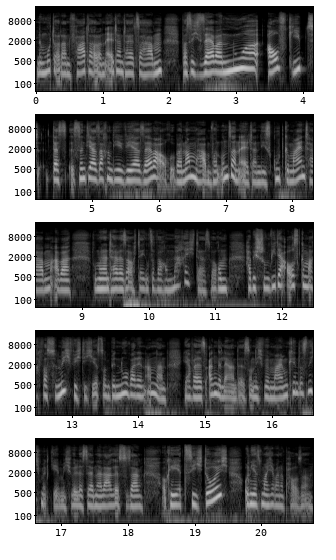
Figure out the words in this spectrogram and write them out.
eine Mutter oder einen Vater oder einen Elternteil zu haben, was sich selber nur aufgibt. Das sind ja Sachen, die wir selber auch übernommen haben von unseren Eltern, die es gut gemeint haben, aber wo man dann teilweise auch denkt, so warum mache ich das? Warum habe ich schon wieder ausgemacht, was für mich wichtig ist und bin nur bei den anderen? Ja, weil es angelernt ist und ich will meinem Kind das nicht mitgeben. Ich will, dass er in der Lage ist zu sagen, okay, jetzt ziehe ich durch und jetzt mache ich aber eine Pause.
